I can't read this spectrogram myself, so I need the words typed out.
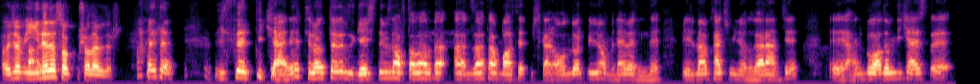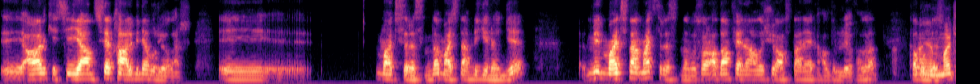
Hocam iğne de sokmuş olabilir. Aynen. Hissettik yani. Tyrod Taylor geçtiğimiz haftalarda hani zaten bahsetmiştik. Hani 14 milyon mu ne verildi? Bilmem kaç milyonu garanti. Ee, hani bu adamın hikayesi de e, ağır kesici yanlışla kalbine vuruyorlar. Ee, maç sırasında maçtan bir gün önce. Bir maçtan maç sırasında mı? Sonra adam fenalaşıyor, hastaneye kaldırılıyor falan. Hani Kaburgası maç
